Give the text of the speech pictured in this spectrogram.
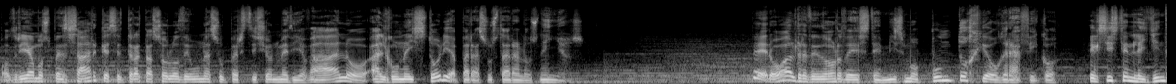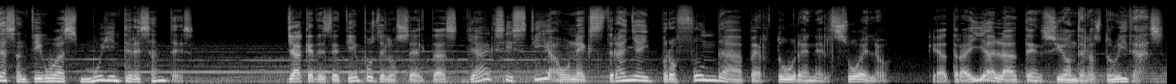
Podríamos pensar que se trata solo de una superstición medieval o alguna historia para asustar a los niños. Pero alrededor de este mismo punto geográfico existen leyendas antiguas muy interesantes, ya que desde tiempos de los celtas ya existía una extraña y profunda apertura en el suelo que atraía la atención de los druidas.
